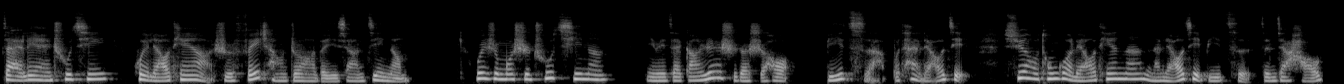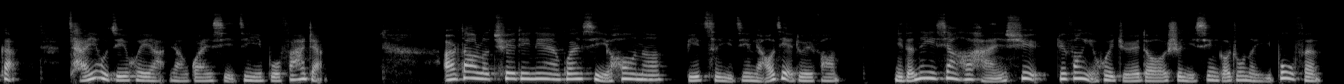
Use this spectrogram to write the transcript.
在恋爱初期会聊天啊是非常重要的一项技能。为什么是初期呢？因为在刚认识的时候，彼此啊不太了解，需要通过聊天呢来了解彼此，增加好感，才有机会呀让关系进一步发展。而到了确定恋爱关系以后呢，彼此已经了解对方，你的内向和含蓄，对方也会觉得是你性格中的一部分，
